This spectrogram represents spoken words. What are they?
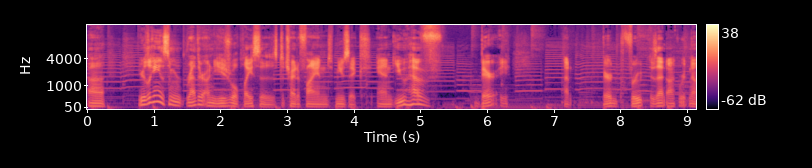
Uh, you're looking at some rather unusual places to try to find music, and you have bear, uh, bared fruit. Is that awkward? No.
